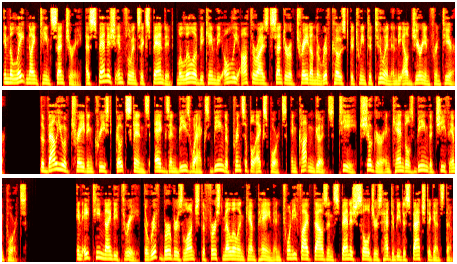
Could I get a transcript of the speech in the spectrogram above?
In the late 19th century, as Spanish influence expanded, Melilla became the only authorized center of trade on the Rif coast between Tetuan and the Algerian frontier. The value of trade increased, goat skins, eggs and beeswax being the principal exports, and cotton goods, tea, sugar and candles being the chief imports. In 1893, the Rif Berbers launched the first Melillan campaign and 25,000 Spanish soldiers had to be dispatched against them.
